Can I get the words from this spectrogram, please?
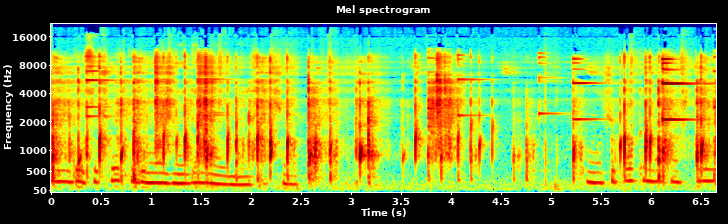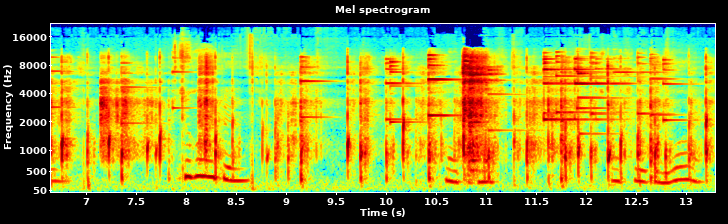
Ну, досить швидко, знайдемо алмаз вже. Тому що поки ми знайшли всього один. Ну, тут ми знайшли тут два.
